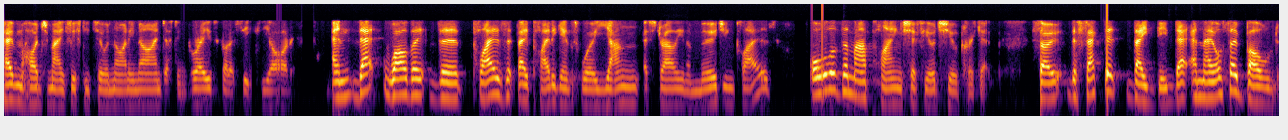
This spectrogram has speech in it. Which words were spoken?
Kavem Hodge made 52 and 99. Justin Greaves got a 60 odd. And that, while the, the players that they played against were young Australian emerging players, all of them are playing Sheffield Shield cricket. So the fact that they did that, and they also bowled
